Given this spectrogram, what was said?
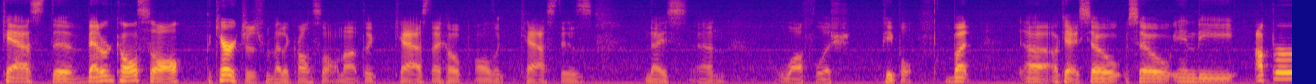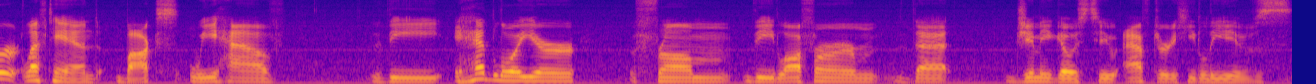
cast of Better Call Saul, the characters from Better Call Saul, not the cast. I hope all the cast is nice and lawfulish people. But uh, okay, so so in the upper left-hand box we have the head lawyer from the law firm that Jimmy goes to after he leaves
